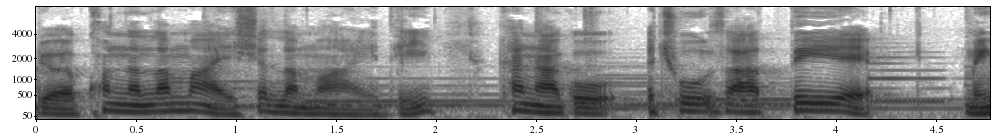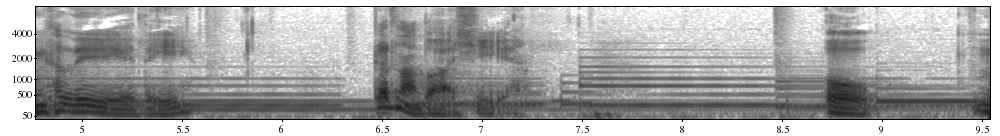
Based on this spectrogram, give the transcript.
ပြောရခုနလက်မရဲ့ရှစ်လက်မရဲ့ဒီခန္ဓာကိုယ်အချိုးအစားသေးရဲ့မိန်းကလေးရဲ့ဒီပြဿနာတော့ရှိရဟိုမ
